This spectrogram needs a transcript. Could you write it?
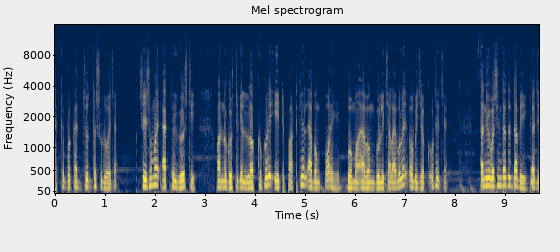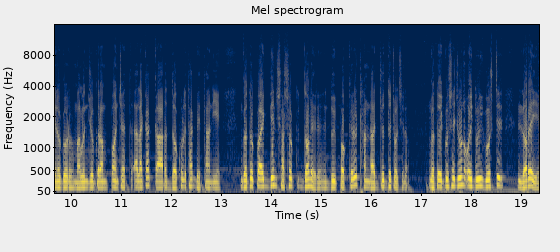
এক প্রকার যুদ্ধ শুরু হয়ে যায়। সেই সময় এক গোষ্ঠী। অন্য গোষ্ঠীকে লক্ষ্য করে ইট, পাটকেল এবং পরে বোমা এবং গুলি চালায় বলে অভিযোগ উঠেছে। স্থানীয় বাসিন্দাদের দাবি, গাজীনগর, মালঞ্জ গ্রাম পঞ্চায়েত এলাকা কার দখলে থাকবে তা নিয়ে গত কয়েকদিন শাসক দলের দুই পক্ষেরই ঠান্ডা যুদ্ধ চলছিল। গত একুশে জুন ওই দুই গোষ্ঠীর লড়াইয়ে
